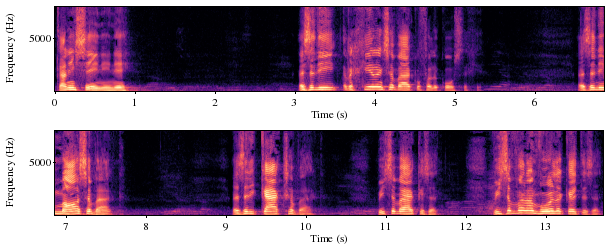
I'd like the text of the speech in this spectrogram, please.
Kan nie sê nie, nee. Is dit die regering se werk of hulle kos te gee? Is dit die ma se werk? Is dit die kerk se werk? Wie se werk is dit? Wie se verantwoordelikheid is dit?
